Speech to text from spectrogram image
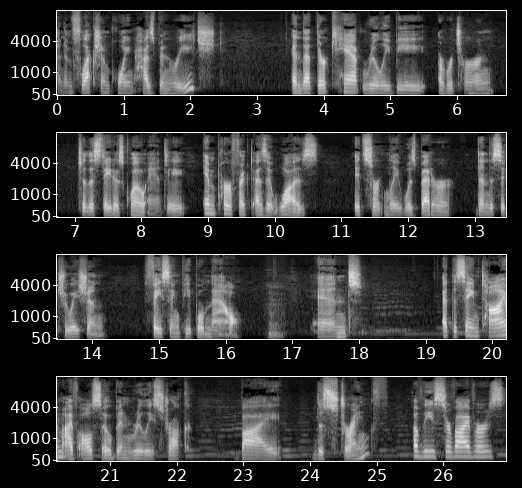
an inflection point has been reached and that there can't really be a return to the status quo ante, imperfect as it was. It certainly was better than the situation facing people now. Hmm. And at the same time, I've also been really struck by the strength of these survivors.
